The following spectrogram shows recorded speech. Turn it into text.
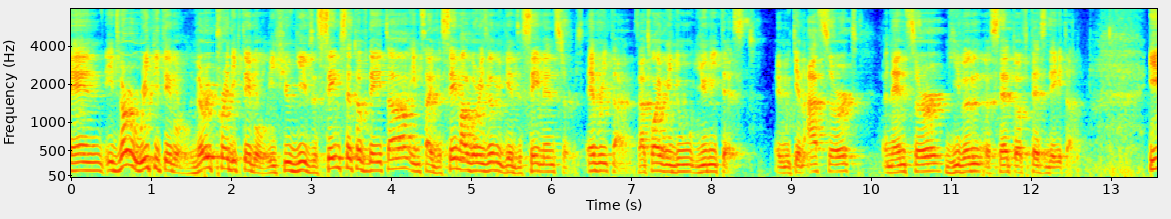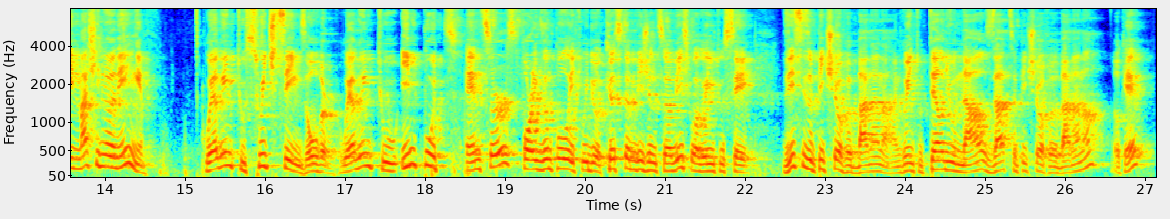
And it's very repeatable, very predictable. If you give the same set of data inside the same algorithm, you get the same answers every time. That's why we do unit tests. And we can assert an answer given a set of test data. In machine learning, we are going to switch things over. We are going to input answers. For example, if we do a custom vision service, we are going to say, this is a picture of a banana. I'm going to tell you now that's a picture of a banana, okay?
